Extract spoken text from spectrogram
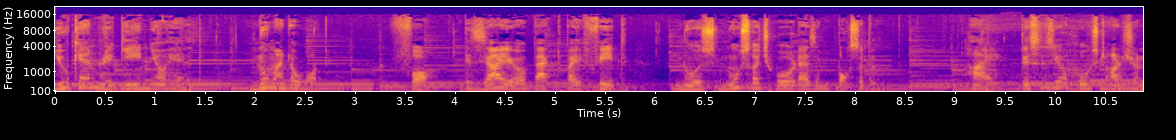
you can regain your health no matter what. For desire backed by faith knows no such word as impossible. Hi, this is your host Arjun.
